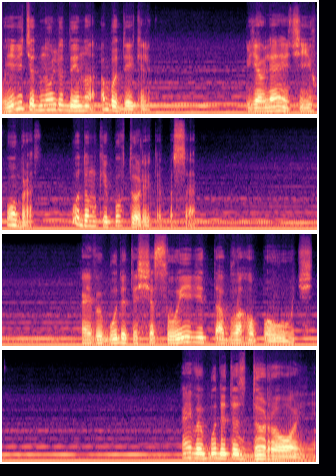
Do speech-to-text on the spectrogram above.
Уявіть одну людину або декілька. Уявляючи їх образ, подумки повторюйте про себе. Хай ви будете щасливі та благополучні. Хай ви будете здорові.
